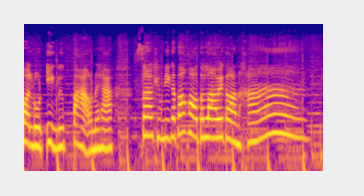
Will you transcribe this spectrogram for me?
มาลุ้นอีกหรือเปล่านะคะสำหรับคลิปนี้ก็ต้องขอตัวลาไปก่อนค่ะ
